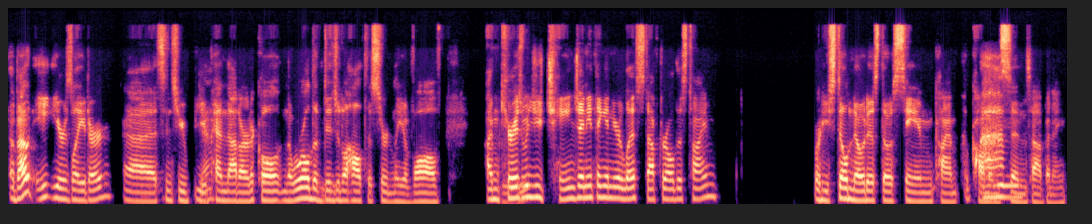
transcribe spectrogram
about eight years later uh, since you you yeah. penned that article, and the world of digital health has certainly evolved. I'm curious, mm-hmm. would you change anything in your list after all this time, or do you still notice those same com- common um, sins happening?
